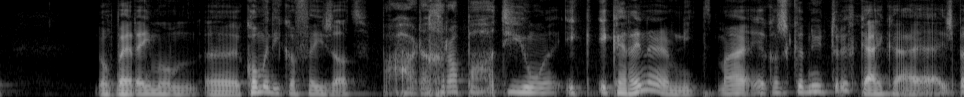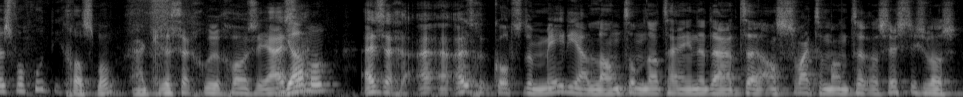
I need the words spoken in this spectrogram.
nog bij Raymond eh, Comedy Café zat. Harde grappen had die jongen. Ik, ik herinner hem niet. Maar als ik het nu terugkijk, hij, hij is best wel goed, die gast, man. Ja, Chris zegt goede gozer. Ja, hij, Ja, is, man. hij is echt u- u- uitgekotst door medialand, omdat hij inderdaad eh, als zwarte man te racistisch was.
